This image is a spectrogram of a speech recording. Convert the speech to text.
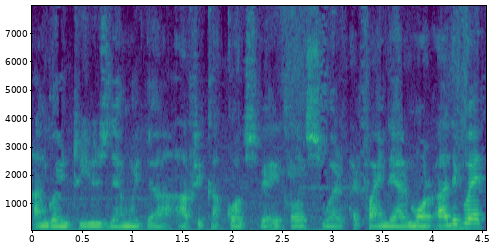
I'm going to use them with the Africa Corps vehicles where I find they are more adequate.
